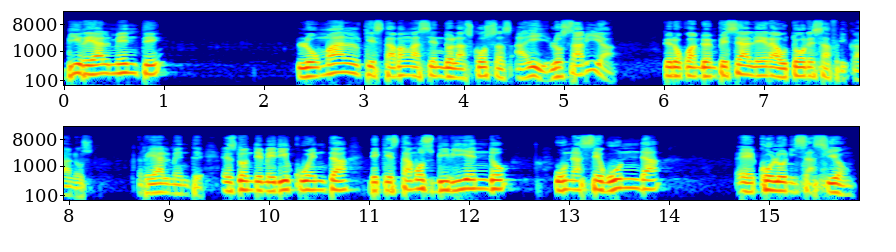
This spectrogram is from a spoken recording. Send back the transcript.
vi realmente lo mal que estaban haciendo las cosas ahí. Lo sabía, pero cuando empecé a leer autores africanos, realmente, es donde me di cuenta de que estamos viviendo una segunda eh, colonización.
